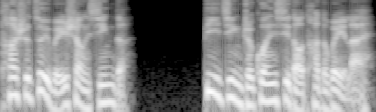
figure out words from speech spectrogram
他是最为上心的，毕竟这关系到他的未来。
